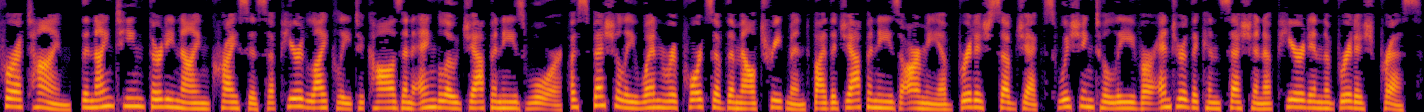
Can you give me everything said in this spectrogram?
For a time, the 1939 crisis appeared likely to cause an Anglo-Japanese war, especially when reports of the maltreatment by the Japanese army of British subjects wishing to leave or enter the concession appeared in the British press.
